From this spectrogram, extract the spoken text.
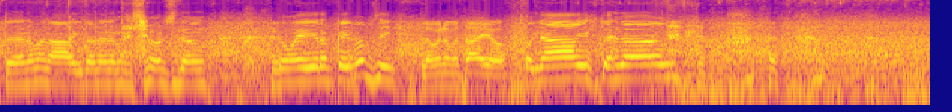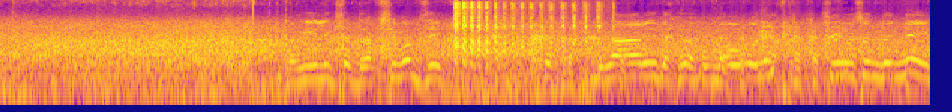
Ito na naman, nakakita na naman si Mabs ng... Yung mahirap kay Mabs eh. Alam mo naman tayo. Pag nakakita ng... Mahilig sa drop si Mabs eh. Pag nakakita ng mauuna, sinusundan niya eh.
